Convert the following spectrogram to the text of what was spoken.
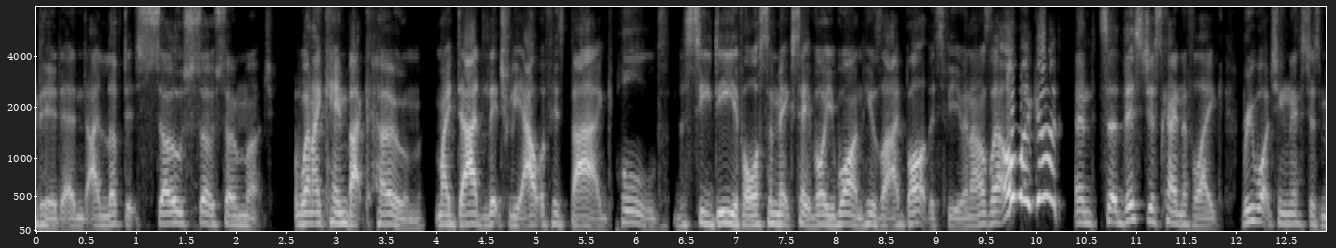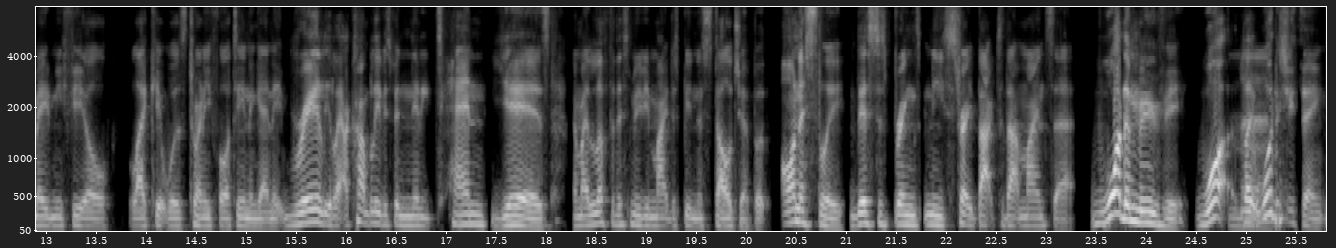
exploded, and I loved it so, so, so much. When I came back home, my dad literally out of his bag pulled the CD of Awesome Mixtape Volume 1. He was like, I bought this for you. And I was like, oh my God. And so this just kind of like rewatching this just made me feel like it was 2014 again. It really, like, I can't believe it's been nearly 10 years. And my love for this movie might just be nostalgia. But honestly, this just brings me straight back to that mindset. What a movie. What, like, what did you think?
